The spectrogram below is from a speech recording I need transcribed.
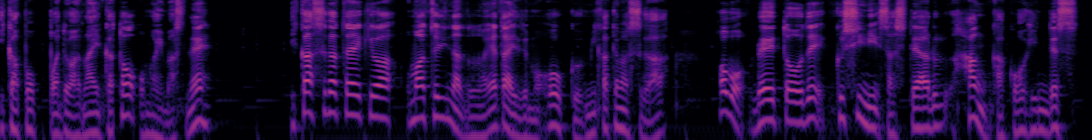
イカポッポではないかと思いますね。イカ姿焼きはお祭りなどの屋台でも多く見かけますが、ほぼ冷凍で串に刺してある半加工品です。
